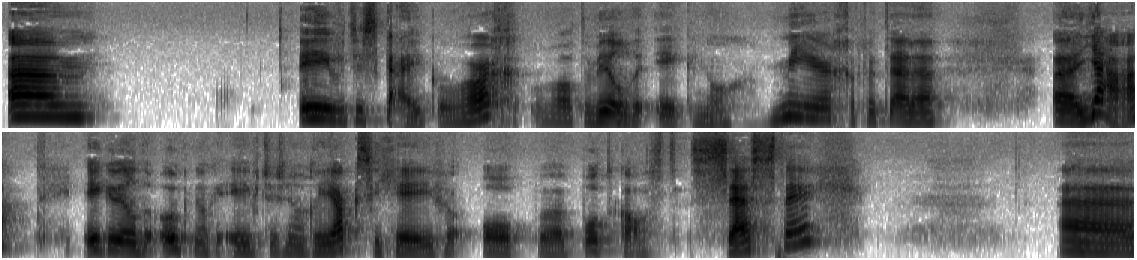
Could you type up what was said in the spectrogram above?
Um, eventjes kijken hoor. Wat wilde ik nog meer vertellen? Uh, ja, ik wilde ook nog eventjes een reactie geven op uh, podcast 60. Uh,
